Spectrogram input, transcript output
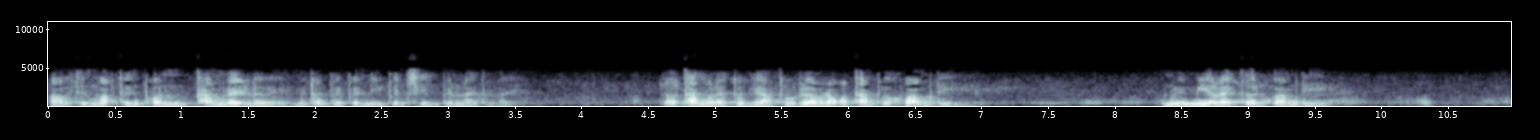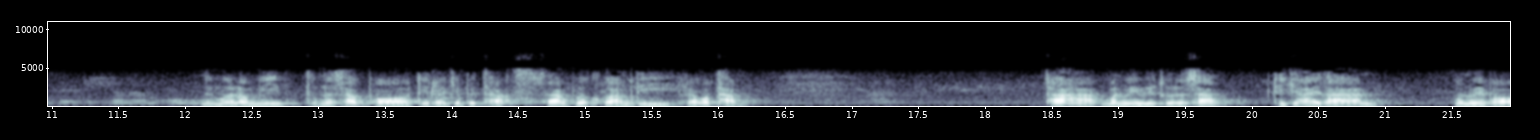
เอาถึงมรรคถึงผลทำได้เลย ไม่ต้องไปเป็นหนี้เป็นสินเป็นอะไรออะไร เราทำอะไรทุกอย่างทุกเรื่องเราก็ทำเพื่อความดี มันไม่มีอะไรเกินความดี ในเมื่อเรามีทุนทรัพย์พอที่เราจะไปสร้างเพื่อความดีเราก็ทำถ้าหากมันไม่มีทุนทรัพย์ที่จะให้ทาน มันไม่พอ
